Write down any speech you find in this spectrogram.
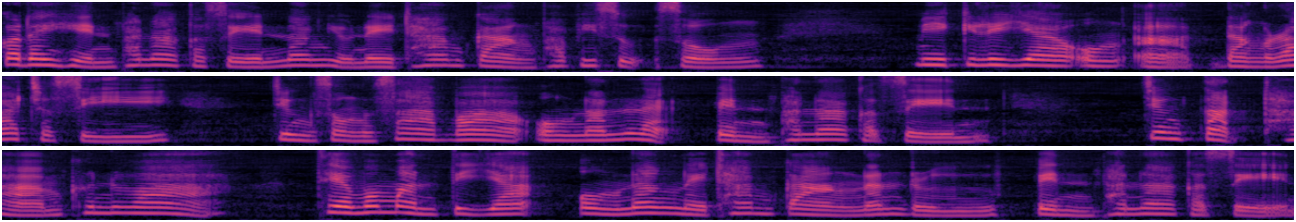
ก็ได้เห็นพระนาคเษนนั่งอยู่ในท่ามกลางพระภิกษุสงฆ์มีกิริยาองค์อาจดังราชสี จึงทรงทราบว่าองค์นั้นแหละเป็นพระนาคเษนจึงตัดถามขึ้นว่า เทวมันติยะองค์นั่งในท่ามกลางนั้นหรือเป็นพระนาคเษน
